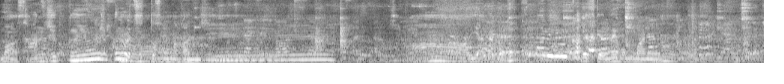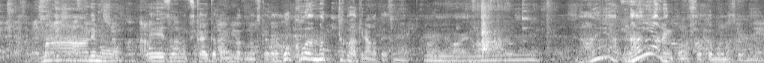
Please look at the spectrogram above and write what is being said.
まあ30分40分ぐらいずっとそんな感じかないやだからどこまで言うかですけどねほんまに。まあでも映像の使い方音楽の使い方僕は全く飽きなかったですね。はいはいはなんやなんやねんこの人って思いますけどね。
